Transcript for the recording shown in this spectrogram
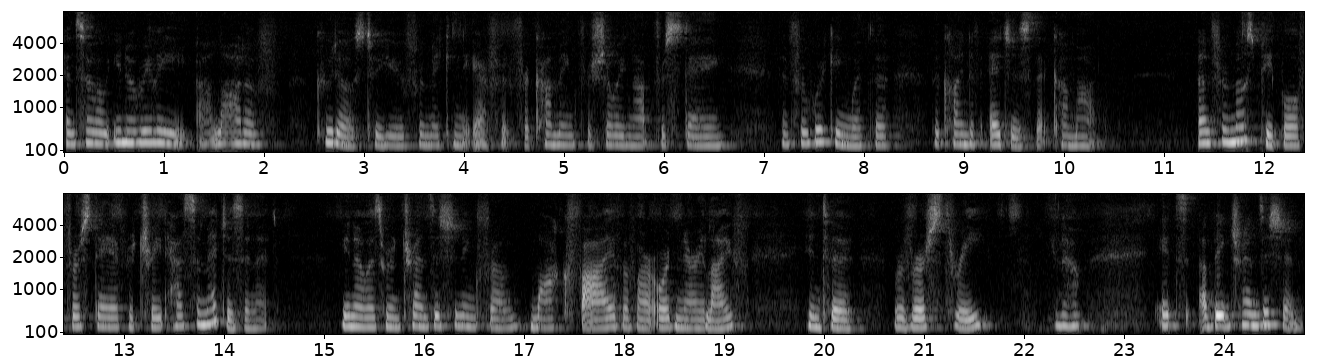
And so, you know, really a lot of kudos to you for making the effort, for coming, for showing up, for staying, and for working with the the kind of edges that come up. And for most people, first day of retreat has some edges in it. You know, as we're transitioning from Mach 5 of our ordinary life into reverse 3, you know, it's a big transition.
